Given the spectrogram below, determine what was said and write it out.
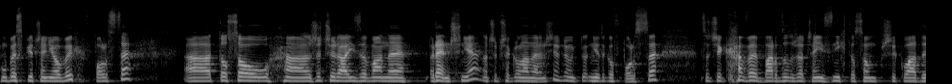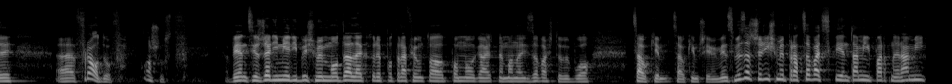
ubezpieczeniowych w Polsce to są rzeczy realizowane ręcznie, znaczy przeglądane ręcznie, nie- nie tylko w Polsce. Co ciekawe, bardzo duża część z nich to są przykłady e, fraudów, oszustw. Więc jeżeli mielibyśmy modele, które potrafią to pomagać nam analizować, to by było całkiem, całkiem przyjemnie. Więc my zaczęliśmy pracować z klientami i partnerami,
